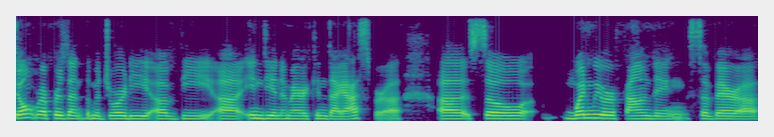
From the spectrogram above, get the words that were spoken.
don't represent the majority of the uh, Indian American diaspora. Uh, so, when we were founding Savera,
